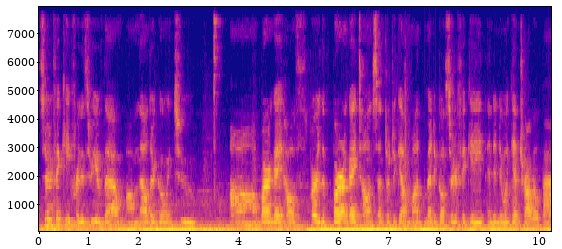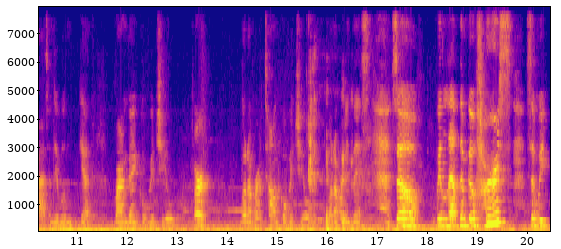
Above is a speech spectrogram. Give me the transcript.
certificate for the three of them. Um, now they're going to uh, barangay health or the barangay town center to get medical certificate, and then they will get travel pass, and they will get barangay COVID shield or whatever town COVID shield, whatever it is. So we'll let them go first so we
